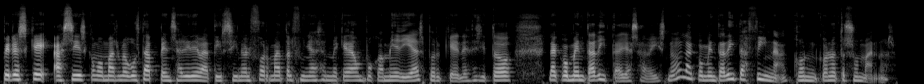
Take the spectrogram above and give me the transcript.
pero es que así es como más me gusta pensar y debatir. Si no, el formato al final se me queda un poco a medias porque necesito la comentadita, ya sabéis, ¿no? La comentadita fina con, con, otros humanos.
